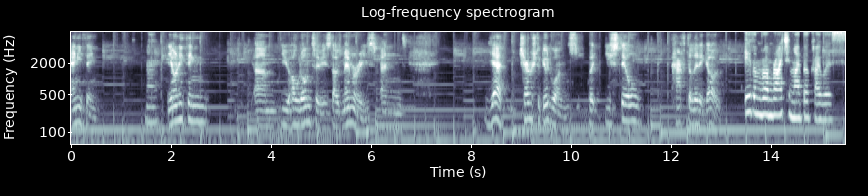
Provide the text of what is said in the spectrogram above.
anything. No. the only thing um, you hold on to is those memories and yeah cherish the good ones but you still have to let it go. Even when writing my book i was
